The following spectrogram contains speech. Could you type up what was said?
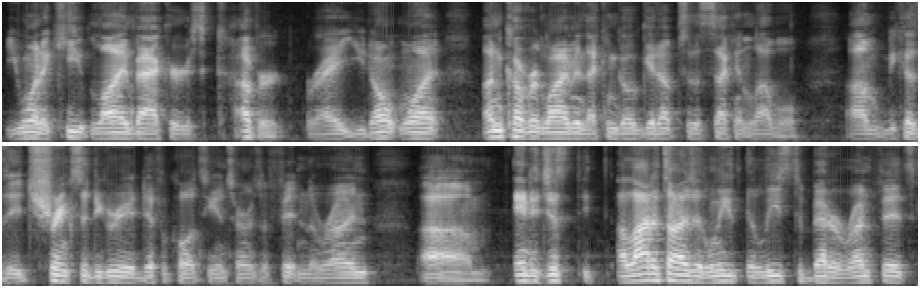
you want to keep linebackers covered, right? You don't want uncovered linemen that can go get up to the second level um, because it shrinks the degree of difficulty in terms of fitting the run. Um, and it just, it, a lot of times it, it leads to better run fits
